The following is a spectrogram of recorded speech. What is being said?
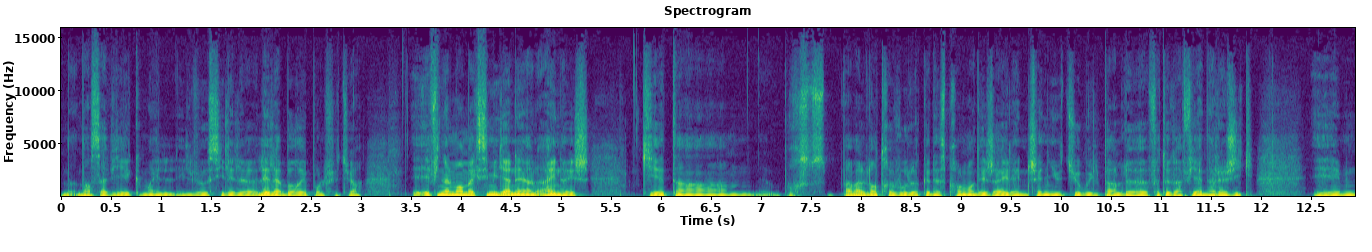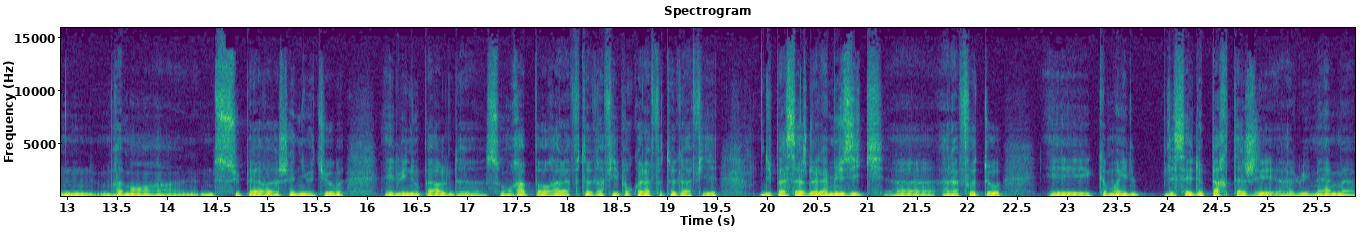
dans sa vie et comment il, veut aussi l'élaborer pour le futur. Et, finalement, Maximilian Heinrich, qui est un, pour pas mal d'entre vous le connaissent probablement déjà, il a une chaîne YouTube où il parle de photographie analogique et hum, vraiment une super chaîne YouTube. Et lui nous parle de son rapport à la photographie, pourquoi la photographie, du passage de la musique euh, à la photo et comment il il essaye de partager euh, lui-même euh,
